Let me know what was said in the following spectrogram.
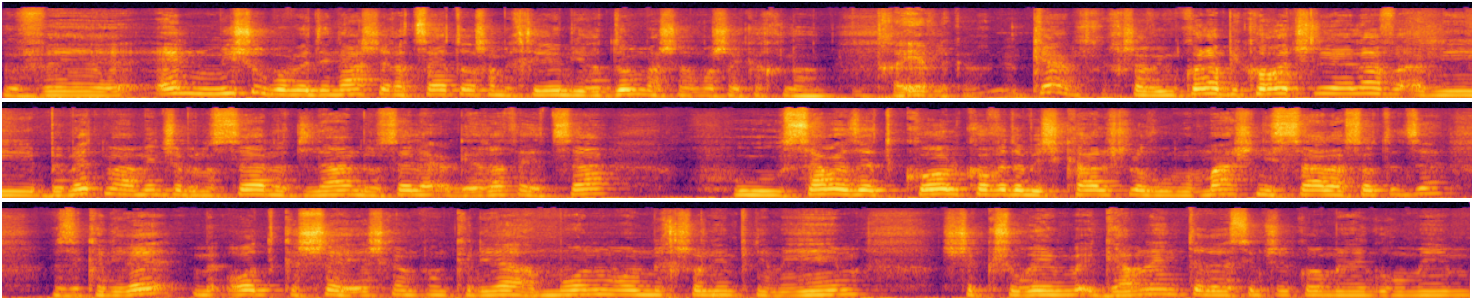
ואין מישהו במדינה שרצה יותר שהמחירים ירדו מאשר משה כחלון. התחייב לכך. כן, עכשיו עם כל הביקורת שלי אליו, אני באמת מאמין שבנושא הנדל"ן, בנושא הגדלת ההיצע, הוא שם על זה את כל כובד המשקל שלו, והוא ממש ניסה לעשות את זה, וזה כנראה מאוד קשה. יש כאן כנראה המון המון מכשולים פנימיים. שקשורים גם לאינטרסים של כל מיני גורמים.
